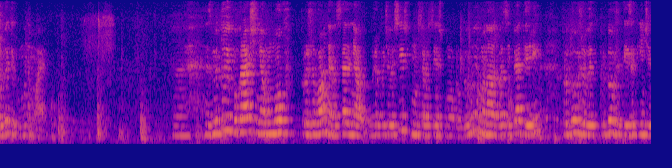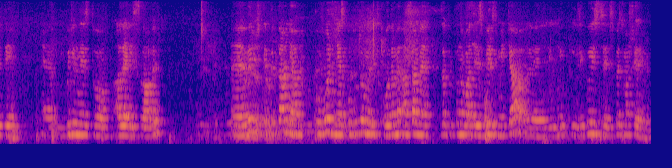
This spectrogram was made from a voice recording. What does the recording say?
робити кому немає. Е, З метою покращення умов проживання населення вже по Чолосівському старостинському округу на 25-й рік продовжити і закінчити е, будівництво алеї слави, Е, вирішити питання поводження з побутовими відходами, а саме запропонувати збір сміття з якоюсь спецмашиною.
